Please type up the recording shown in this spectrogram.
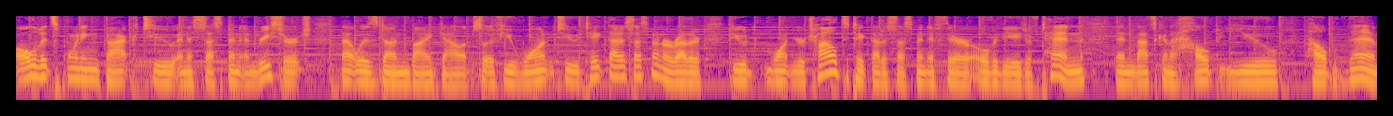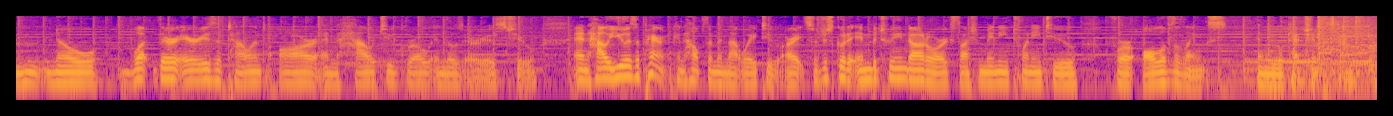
all of it's pointing back to an assessment and research that was done by Gallup. So, if you want to take that assessment, or rather, if you want your child to take that assessment if they're over the age of 10, then that's going to help you help them know what their areas of talent are and how to grow in those areas too. And how you as a parent can help them in that way too. All right so just go to inbetween.org slash mini 22 for all of the links and we will catch you next time.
